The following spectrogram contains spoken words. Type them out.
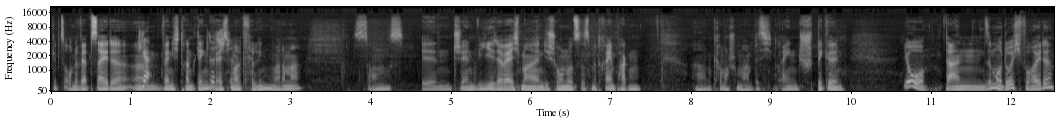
Gibt es auch eine Webseite, ähm, ja, wenn ich dran denke, werde ich mal verlinken. Warte mal. Songs in Gen V, da werde ich mal in die Shownotes das mit reinpacken. Ähm, kann man schon mal ein bisschen reinspickeln. Jo, dann sind wir durch für heute.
